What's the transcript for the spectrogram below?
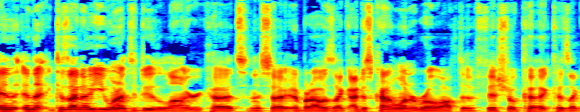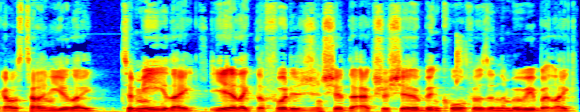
And and because I know you wanted to do the longer cuts and the but I was like, I just kind of want to roll off the official cut because like I was telling you, like to me, like yeah, like the footage and shit, the extra shit would have been cool if it was in the movie, but like.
